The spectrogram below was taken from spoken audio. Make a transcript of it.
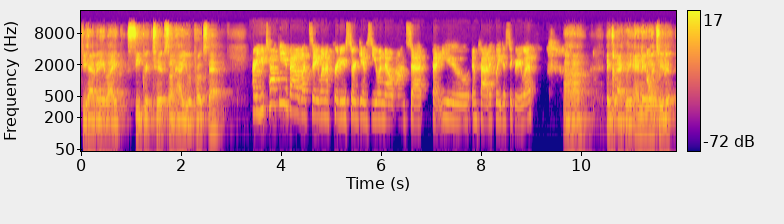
Do you have any like secret tips on how you approach that? Are you talking about, let's say, when a producer gives you a note on set that you emphatically disagree with? Uh huh. Exactly. and they want you to,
